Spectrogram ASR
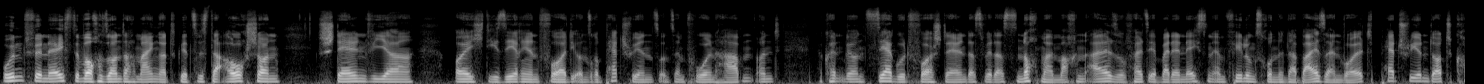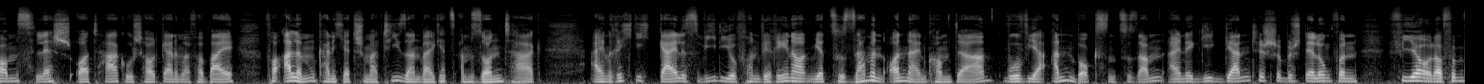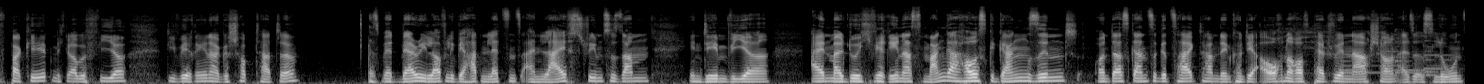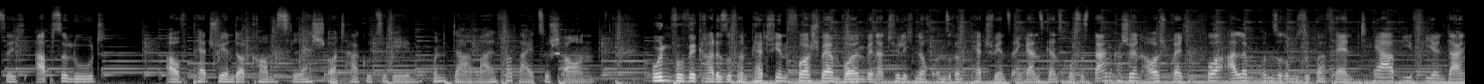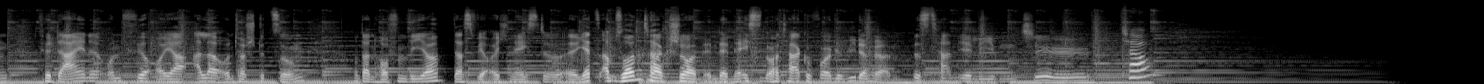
Und für nächste Woche Sonntag, mein Gott, jetzt wisst ihr auch schon, stellen wir euch die Serien vor, die unsere Patreons uns empfohlen haben. Und da könnten wir uns sehr gut vorstellen, dass wir das nochmal machen. Also, falls ihr bei der nächsten Empfehlungsrunde dabei sein wollt, patreon.com slash ortaku, schaut gerne mal vorbei. Vor allem kann ich jetzt schon mal teasern, weil jetzt am Sonntag ein richtig geiles Video von Verena und mir zusammen online kommt da, wo wir unboxen zusammen eine gigantische Bestellung von vier oder fünf Paketen, ich glaube vier, die Verena geshoppt hatte. Es wird very lovely. Wir hatten letztens einen Livestream zusammen, in dem wir einmal durch Verenas Manga-Haus gegangen sind und das Ganze gezeigt haben. Den könnt ihr auch noch auf Patreon nachschauen. Also es lohnt sich absolut auf patreon.com slash ortaku zu gehen und da mal vorbeizuschauen. Und wo wir gerade so von Patreon vorschwärmen, wollen wir natürlich noch unseren Patreons ein ganz, ganz großes Dankeschön aussprechen. Vor allem unserem Superfan Terbi. Vielen Dank für deine und für euer aller Unterstützung. Und dann hoffen wir, dass wir euch nächste, äh, jetzt am Sonntag schon in der nächsten Ortaco-Folge wiederhören. Bis dann, ihr Lieben. Tschüss. Ciao.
